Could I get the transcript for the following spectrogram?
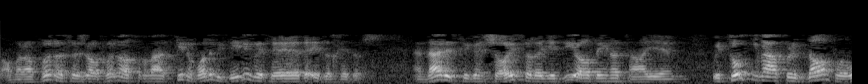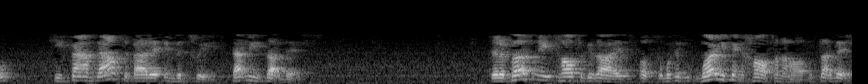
So Avuna says, Avuna, what are we dealing with here? There is a chiddush. And that is Kigan Shoy, so Yediyo Beinatayim. We're talking about, for example, he found out about it in between. That means like this. That a person eats half a gazais of, why are you saying half and a half? It's like this.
